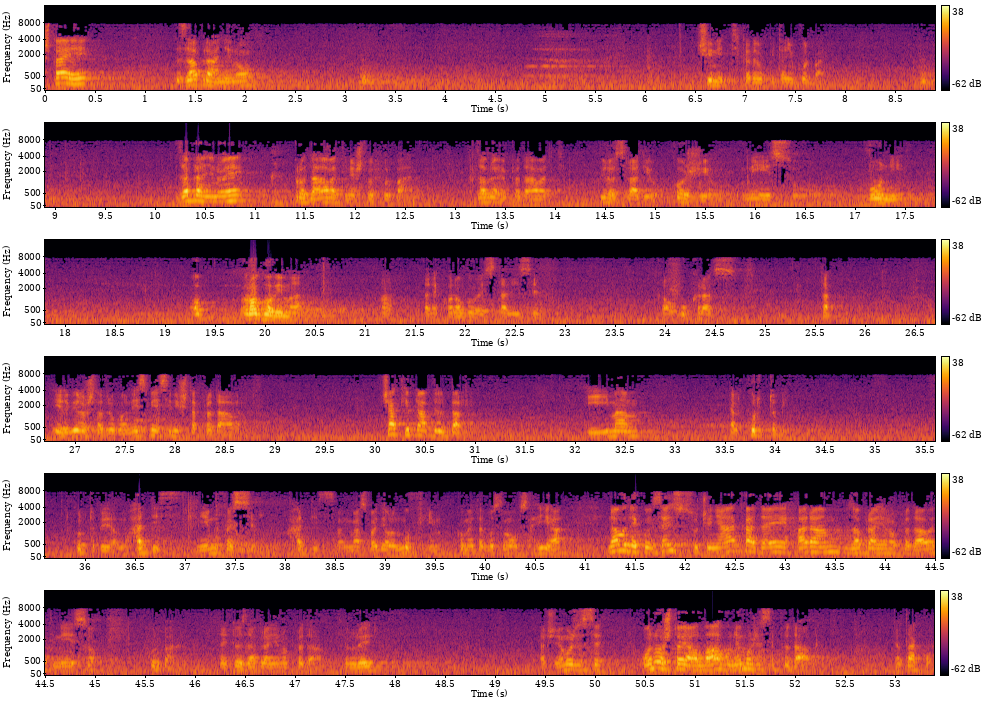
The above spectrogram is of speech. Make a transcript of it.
šta je zabranjeno činiti kada je u pitanju kurban? Zabranjeno je prodavati nešto od kurbana. Zabranjeno je prodavati, bilo se radi o koži, o mesu, o vuni, o rogovima, a, da neko rogove stavi se kao ukras, tako. Ili bilo šta drugo, ne smije se ništa prodavati. Čak Ibn Abdel Bar i imam El Kurtubi. Kurtubi je Al-Muhaddis, nije mu Fesir, Muhaddis, on ima svoj djelon Mufim, komentar Muslimovog sahiha, navode konsensus učenjaka da je haram zabranjeno prodavati meso kurbanu. Da je to zabranjeno prodavati. Jel u redu? Znači, ne može se, ono što je Allahu ne može se prodavati. Jel tako?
